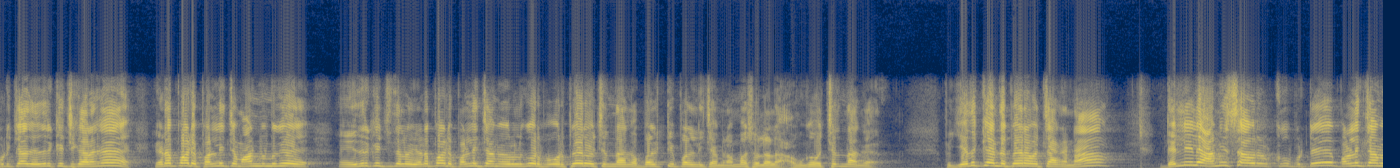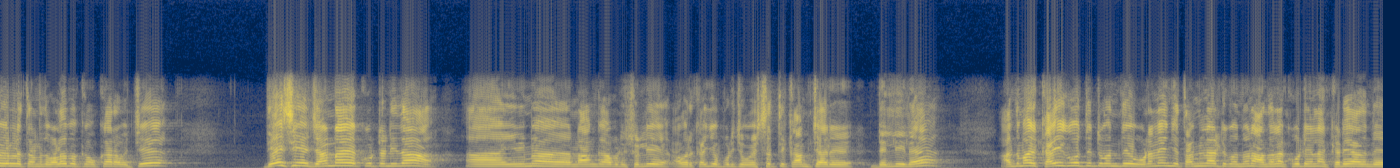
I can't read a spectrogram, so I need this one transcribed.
பிடிக்காத எதிர்க்கட்சிக்காரங்க எடப்பாடி பழனிசாமி மாண்புமிகு எதிர்கட்சி தலைவர் எடப்பாடி பழனிசாமி அவர்களுக்கு ஒரு ஒரு பேர் வச்சுருந்தாங்க பல்டி பழனிசாமி நம்ம சொல்லலை அவங்க வச்சுருந்தாங்க. இப்போ எதுக்கு அந்த பேரை வச்சாங்கன்னா டெல்லியில் அமித்ஷா அவர்கள் கூப்பிட்டு பழனிசாமி அவர்களை தனது வலப்பக்கம் உட்கார வச்சு தேசிய ஜனநாயக கூட்டணி தான் இனிமேல் நாங்கள் அப்படி சொல்லி அவர் கையை பிடிச்சி விஷத்தை காமிச்சார் டெல்லியில். அந்த மாதிரி கை கோத்துட்டு வந்து உடனே இங்கே தமிழ்நாட்டுக்கு வந்தோன்னா அதெல்லாம் கூட்டணிலாம் கிடையாதுன்னு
